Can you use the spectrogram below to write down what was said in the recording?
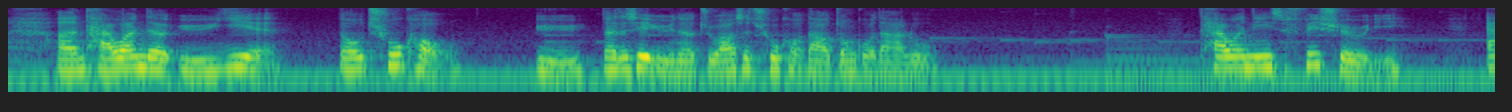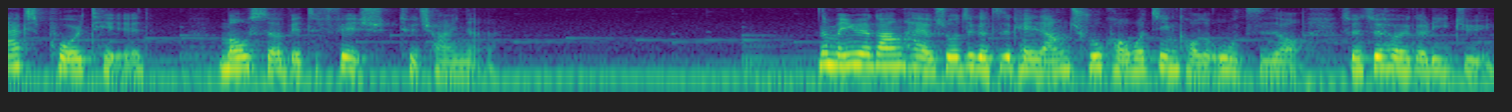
嗯，台湾的渔业都出口鱼，那这些鱼呢，主要是出口到中国大陆。Taiwanese fishery exported most of its fish to China。那么，因为刚刚还有说这个字可以当出口或进口的物资哦，所以最后一个例句，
